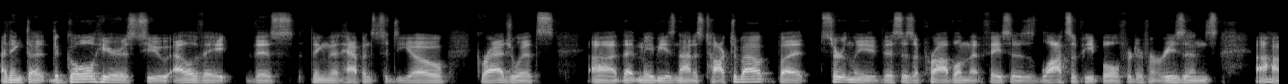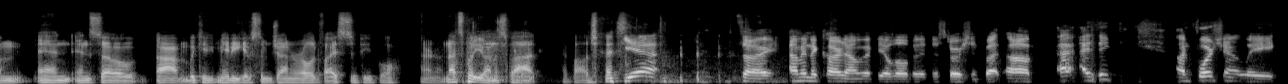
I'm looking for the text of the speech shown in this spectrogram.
I think that the goal here is to elevate this thing that happens to DO graduates. Uh, that maybe is not as talked about, but certainly this is a problem that faces lots of people for different reasons, um, and and so um, we could maybe give some general advice to people. I don't know, not to put you on the spot. I apologize. Yeah. Sorry. I'm in the car now. It might be a little bit of distortion, but um, I, I think unfortunately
